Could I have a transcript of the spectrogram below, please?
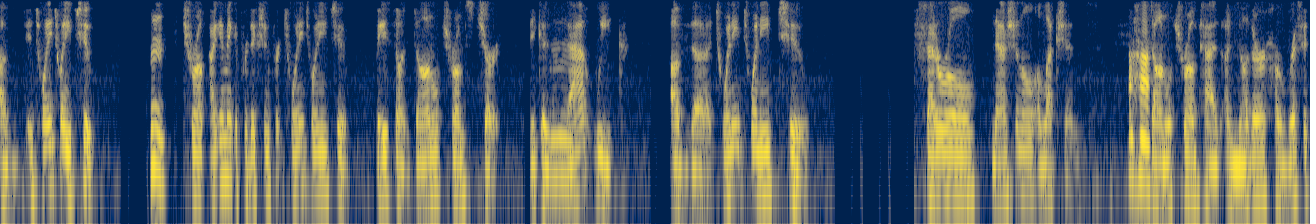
uh, in 2022. Hmm. Trump, I can make a prediction for 2022 based on Donald Trump's chart because Hmm. that week of the 2022 federal national elections, Uh-huh. Donald Trump has another horrific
